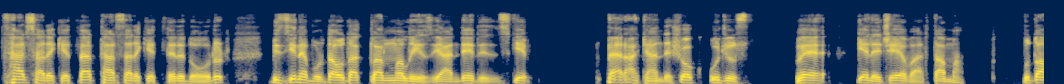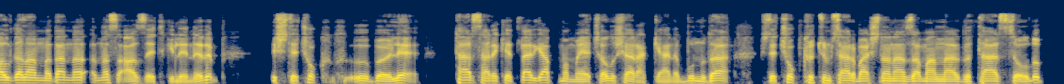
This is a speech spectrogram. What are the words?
ters hareketler ters hareketleri doğurur. Biz yine burada odaklanmalıyız. Yani dediniz ki perakende şok ucuz ve geleceğe var tamam. Bu dalgalanmadan na- nasıl az etkilenirim? İşte çok e, böyle ters hareketler yapmamaya çalışarak yani bunu da işte çok kötümser başlanan zamanlarda tersi olup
